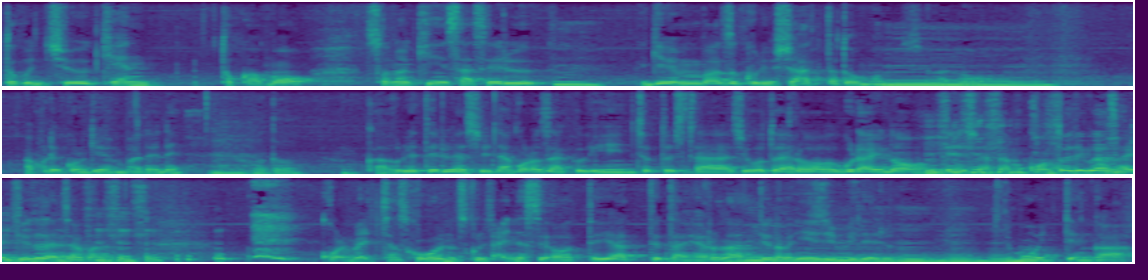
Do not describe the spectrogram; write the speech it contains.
特に中堅とかもその気にさせるうん。現場作りをしはったと思うんですよ。あのうんアフレコの現場でね。なるほど。なんか売れてるらしい。なこの作品ちょっとした仕事やろぐらいの テンションやったらもうこんといてくださいって言ってたんちゃうかなこれめっちゃこういうの作りたいんですよってやってたんやろなっていうのがにじみ出る。でもう一点が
